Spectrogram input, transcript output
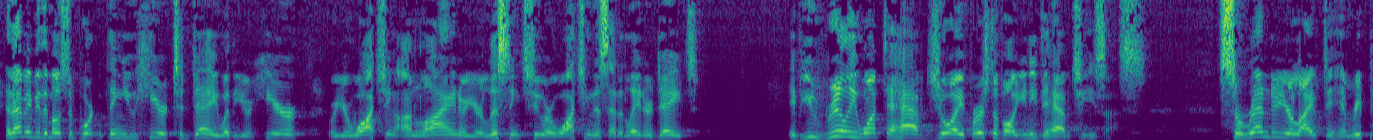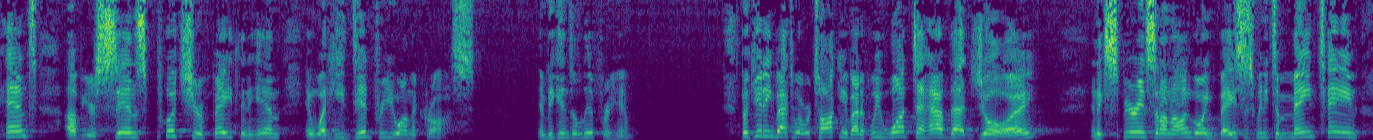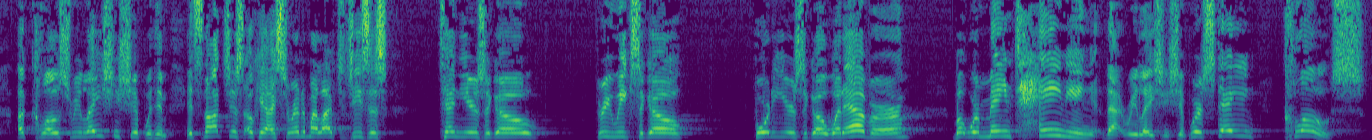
And that may be the most important thing you hear today, whether you're here or you're watching online or you're listening to or watching this at a later date. If you really want to have joy, first of all, you need to have Jesus. Surrender your life to Him. Repent of your sins. Put your faith in Him and what He did for you on the cross. And begin to live for Him. But getting back to what we're talking about, if we want to have that joy and experience it on an ongoing basis, we need to maintain a close relationship with Him. It's not just, okay, I surrendered my life to Jesus 10 years ago, three weeks ago, 40 years ago, whatever, but we're maintaining that relationship. We're staying close.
